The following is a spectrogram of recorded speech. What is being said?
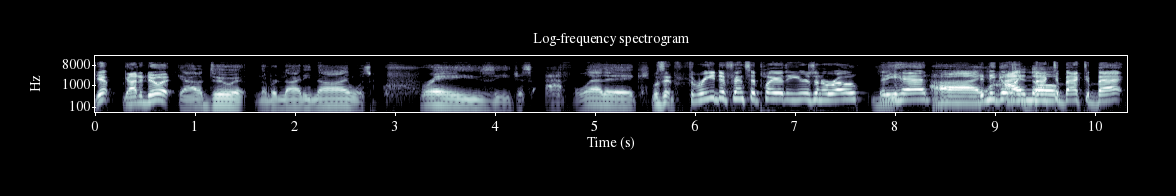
Yep. Got to do it. got to do it. Number 99 was crazy, just athletic. Was it three defensive player of the years in a row that he had? I- Didn't he go like back to back to back?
